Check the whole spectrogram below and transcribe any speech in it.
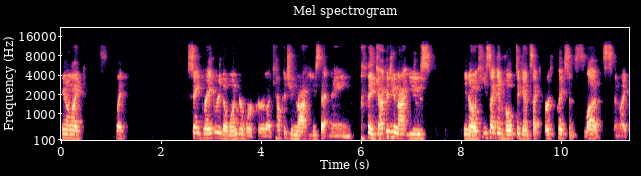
you know, like, like St. Gregory the Wonder Worker. Like, how could you not use that name? like, how could you not use, you know, he's like invoked against like earthquakes and floods and like,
